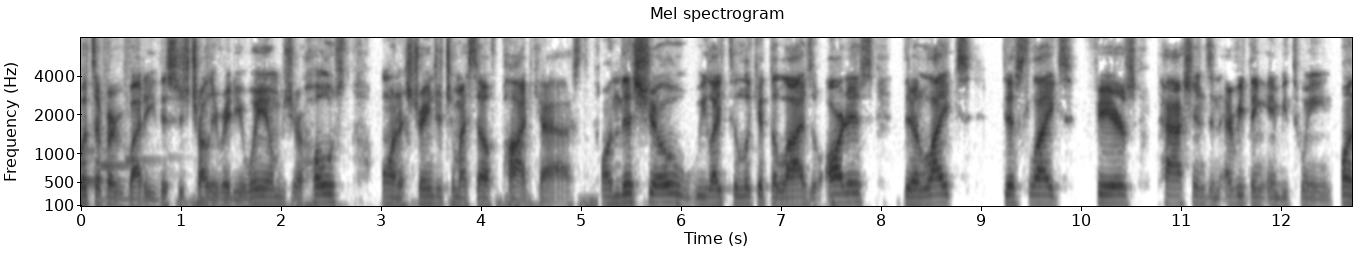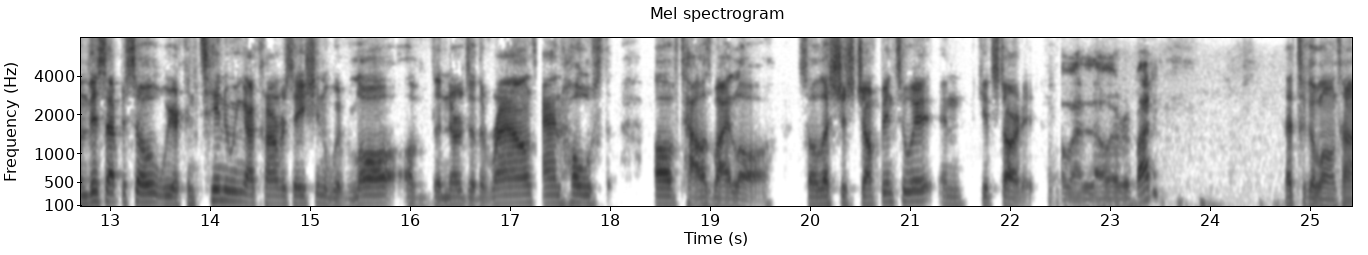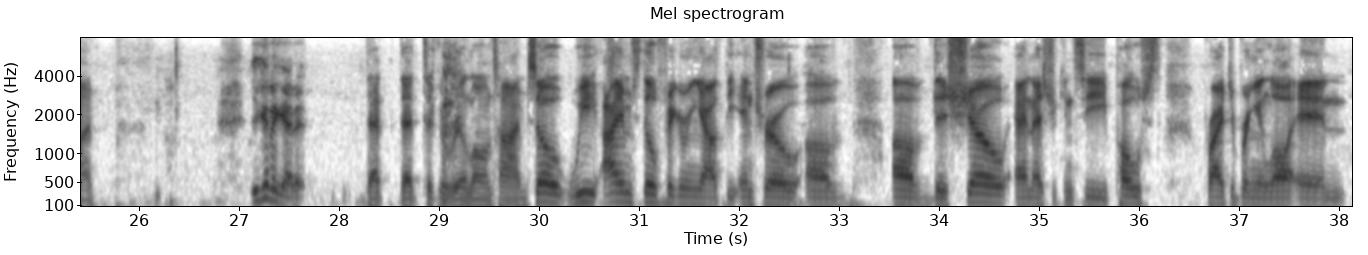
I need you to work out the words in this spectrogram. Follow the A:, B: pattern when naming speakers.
A: What's up, everybody? This is Charlie Radio Williams, your host on A Stranger to Myself podcast. On this show, we like to look at the lives of artists, their likes, dislikes, fears, passions, and everything in between. On this episode, we are continuing our conversation with Law of the Nerds of the Rounds and host of Tales by Law. So let's just jump into it and get started.
B: Oh, hello, everybody.
A: That took a long time.
B: You're gonna get it
A: that that took a real long time. So we I am still figuring out the intro of of this show, and as you can see, post prior to bringing Law in,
